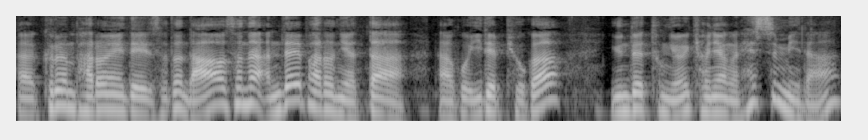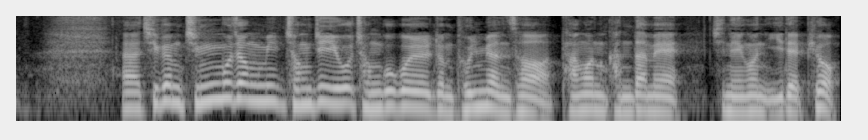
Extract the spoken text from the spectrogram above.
아, 그런 발언에 대해서도 나와서는 안 될 발언이었다라고 이 대표가 윤 대통령을 겨냥을 했습니다. 아, 지금 직무정지 이후 전국을 좀 돌면서 당원 간담회 진행은 이 대표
